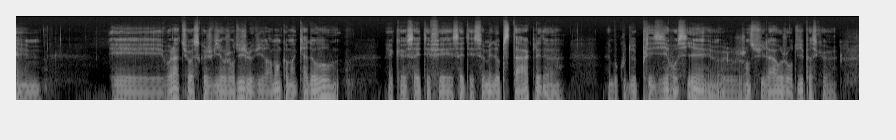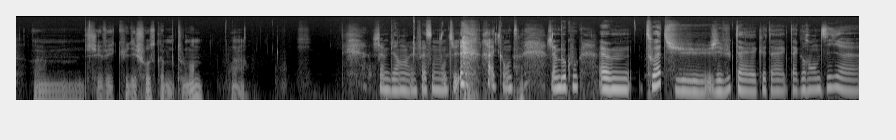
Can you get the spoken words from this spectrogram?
Et, et voilà, tu vois, ce que je vis aujourd'hui, je le vis vraiment comme un cadeau et que ça a été fait, ça a été semé d'obstacles et de et beaucoup de plaisir aussi. Et euh, j'en suis là aujourd'hui parce que euh, j'ai vécu des choses comme tout le monde. Voilà. J'aime bien la façon dont tu racontes. J'aime beaucoup. Euh, toi, tu... j'ai vu que tu as, grandi euh,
